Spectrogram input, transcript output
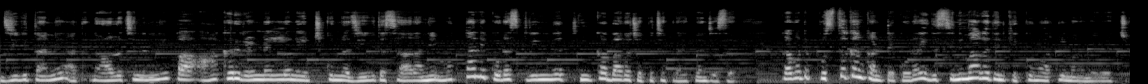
జీవితాన్ని అతని ఆలోచనల్ని ఆఖరి రెండు నెలల్లో నేర్చుకున్న జీవిత సారాన్ని మొత్తాన్ని కూడా స్క్రీన్ మీద ఇంకా బాగా చూపించే ప్రయత్నం చేశారు. కాబట్టి పుస్తకం కంటే కూడా ఇది సినిమాగా దీనికి ఎక్కువ మార్కులు మనం ఇవ్వచ్చు.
